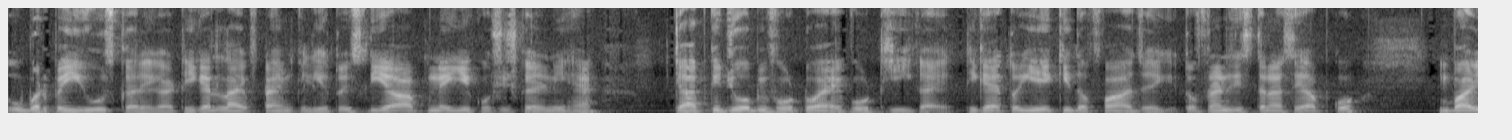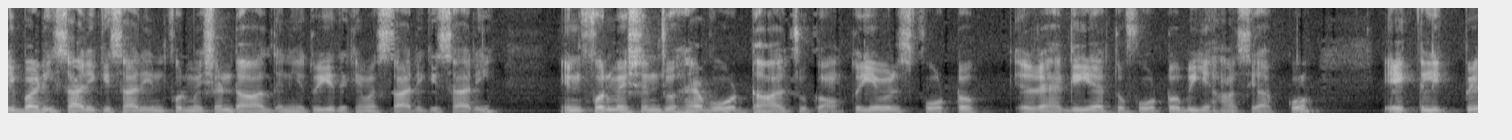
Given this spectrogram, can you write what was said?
ऊबर पे यूज़ करेगा, ठीक है लाइफ टाइम के लिए। तो इसलिए आपने ये कोशिश करनी है कि आपकी जो भी फ़ोटो आए, वो ठीक आए, ठीक है तो ये एक ही दफ़ा आ जाएगी। तो फ्रेंड्स, इस तरह से आपको बारी बारी सारी की सारी इन्फॉर्मेशन डाल देनी है। तो ये देखिए, मैं सारी की सारी इन्फॉर्मेशन जो है, वो डाल चुका हूँ। तो ये मेरी फ़ोटो रह गई है तो फ़ोटो भी यहाँ से आपको एक क्लिक पे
